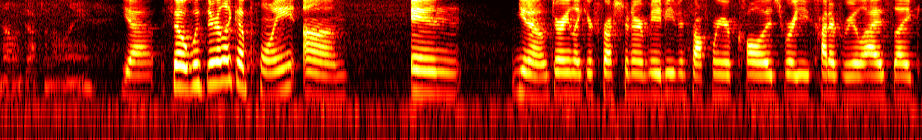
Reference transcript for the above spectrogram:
no, definitely. Yeah. So was there like a point um in you know, during like your freshman or maybe even sophomore year of college where you kind of realized like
